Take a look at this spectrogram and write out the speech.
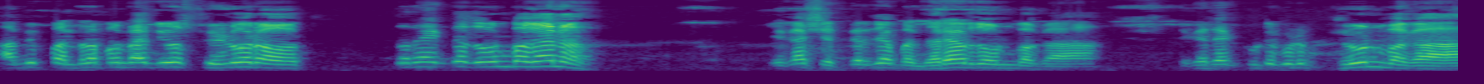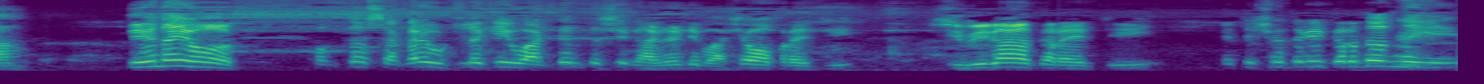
आम्ही पंधरा पंधरा दिवस फील्डवर आहोत तर एकदा जाऊन बघा ना. एका शेतकऱ्याच्या बंधाऱ्यावर जाऊन बघा. एखाद्या कुठे कुठे फिरून बघा. ते नाही होत. फक्त सकाळी उठलं की वाटेल तशी घाणेरडी भाषा वापरायची शिबिगाळ करायची. याच्याशिवाय तर काही करतच नाहीये.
